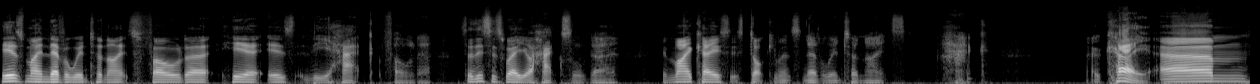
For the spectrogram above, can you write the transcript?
Here's my Neverwinter Nights folder. Here is the hack folder. So this is where your hacks will go. In my case, it's Documents Neverwinter Nights hack. Okay. Um,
